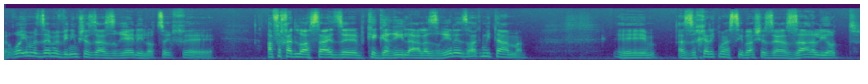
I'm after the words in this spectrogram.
רואים את זה, מבינים שזה עזריאלי, לא צריך... אה, אף אחד לא עשה את זה כגרילה על עזריאלי, זה רק מטעמם. אה, אז זה חלק מהסיבה שזה עזר להיות...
